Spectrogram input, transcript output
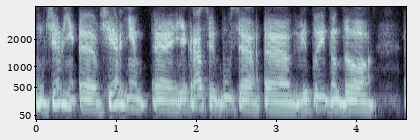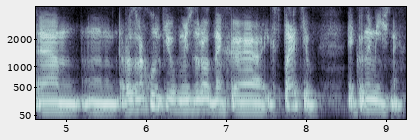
Ну, в червні, е, в червні е, якраз відбувся е, відповідно до розрахунків міжнародних експертів економічних.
